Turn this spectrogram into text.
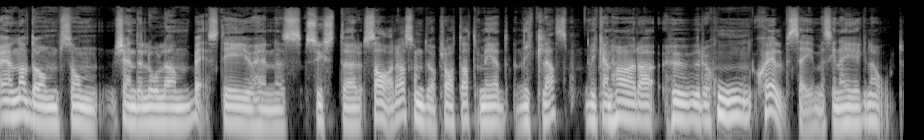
En av dem som kände Lollan bäst är ju hennes syster Sara som du har pratat med, Niklas. Vi kan höra hur hon själv säger med sina egna ord.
